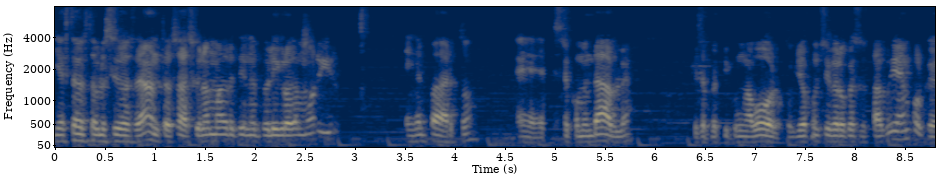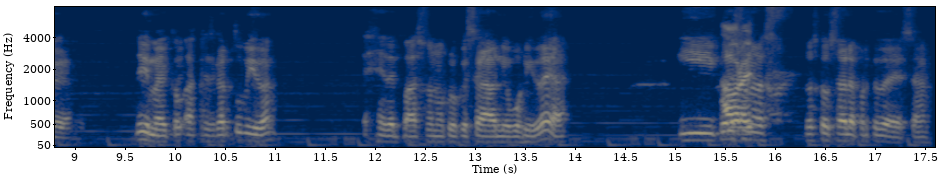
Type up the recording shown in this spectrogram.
ya está establecido desde antes, o sea, si una madre tiene peligro de morir en el parto, eh, es recomendable que se practique un aborto. Yo considero que eso está bien porque, dime, arriesgar tu vida, eh, de paso, no creo que sea ni buena idea. ¿Y cuáles son las dos causales aparte de esa?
